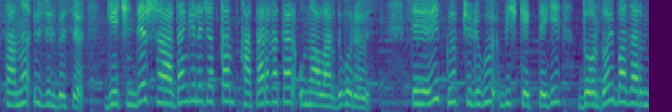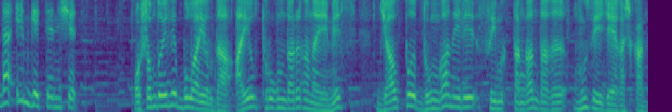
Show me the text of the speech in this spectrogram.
саны үзүлбөсө кечинде шаардан келе жаткан катар катар унааларды көрөбүз. Себеби көпчүлүгү бишкектеги дордой базарында эмгектенишет. Ошондой эле бул айылда айыл тургундары гана эмес жалпы дунган эли сыймыктанган дагы музей жайгашкан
